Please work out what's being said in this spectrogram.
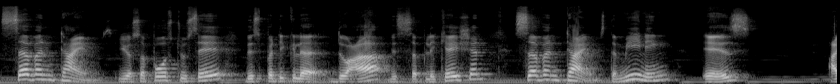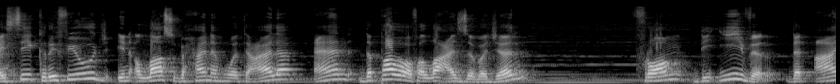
seven times. You're supposed to say this particular dua, this supplication, seven times. The meaning is I seek refuge in Allah subhanahu wa ta'ala and the power of Allah azza wa jal from the evil that I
